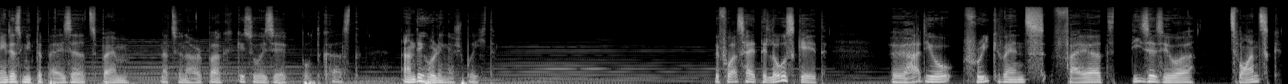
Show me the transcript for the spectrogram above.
Schön, dass mit dabei seid beim Nationalpark Gesäuse Podcast. Andi Hollinger spricht. Bevor es heute losgeht, Radio Frequenz feiert dieses Jahr 20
